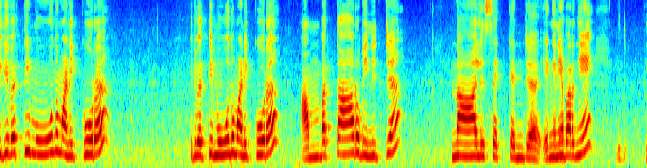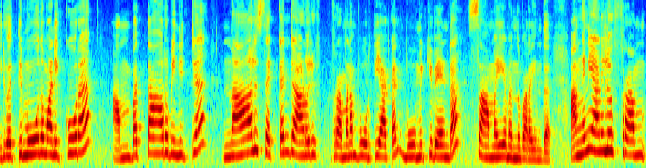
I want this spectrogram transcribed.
ഇരുപത്തി മൂന്ന് മണിക്കൂർ ഇരുപത്തി മൂന്ന് മണിക്കൂർ അമ്പത്താറ് മിനിറ്റ് നാല് സെക്കൻഡ്. എങ്ങനെയാ പറഞ്ഞേ? ഇരുപത്തി മൂന്ന് മണിക്കൂർ അമ്പത്താറ് മിനിറ്റ് നാല് സെക്കൻഡാണ് ഒരു ഭ്രമണം പൂർത്തിയാക്കാൻ ഭൂമിക്ക് വേണ്ട സമയം എന്ന് പറയുന്നത്. അങ്ങനെയാണെങ്കിൽ ഒരു ഭ്രം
